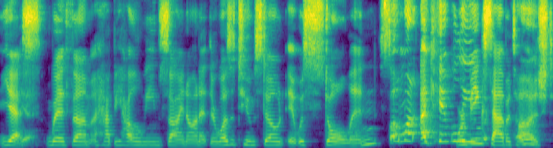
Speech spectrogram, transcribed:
Yes, with um a happy Halloween sign on it. There was a tombstone. It was stolen. Someone, I can't believe We're being sabotaged.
